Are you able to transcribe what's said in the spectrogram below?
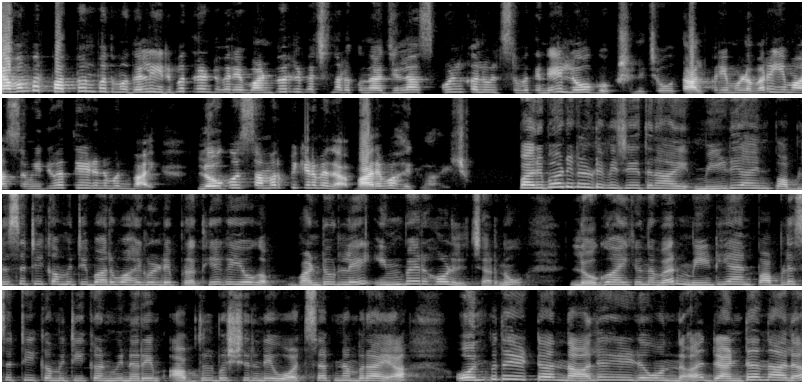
നവംബർ പത്തൊൻപത് മുതൽ ഇരുപത്തിരണ്ട് വരെ വണ്ടൂരിൽ വെച്ച് നടക്കുന്ന ജില്ലാ സ്കൂൾ കലോത്സവത്തിന്റെ ലോഗോ ക്ഷണിച്ചു. താല്പര്യമുള്ളവർ ഈ മാസം ഇരുപത്തിയേഴിന് മുൻപായി ലോഗോ സമർപ്പിക്കണമെന്ന് ഭാരവാഹികൾ അറിയിച്ചു. പരിപാടികളുടെ വിജയത്തിനായി മീഡിയ ആൻഡ് പബ്ലിസിറ്റി കമ്മിറ്റി ഭാരവാഹികളുടെ പ്രത്യേക യോഗം വണ്ടൂരിലെ ഇൻബെയർ ഹാളിൽ ചേർന്നു. ലോഗോ അയക്കുന്നവർ media and publicity committee convener M Abdul ബഷീറിന്റെ വാട്സാപ്പ് നമ്പറായ ഒൻപത് എട്ട് നാല് ഏഴ് ഒന്ന് രണ്ട് നാല്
